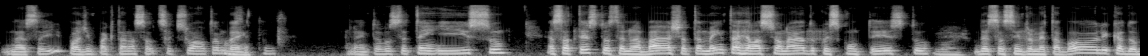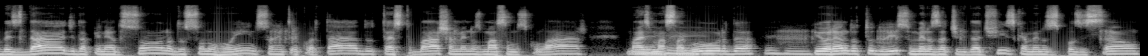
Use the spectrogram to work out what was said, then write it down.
nessa aí, pode impactar na saúde sexual Com também. certeza. né? Então você tem e isso, essa testosterona baixa também está relacionado com esse contexto Lógico. dessa síndrome metabólica, da obesidade, da apneia do sono, do sono ruim, do sono entrecortado, testo baixa, menos massa muscular, mais massa Uhum. gorda, Uhum. piorando tudo isso, menos atividade física, menos exposição.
